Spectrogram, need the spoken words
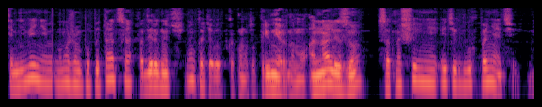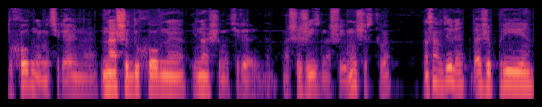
Тем не менее, мы можем попытаться подвергнуть, ну, хотя бы какому-то примерному анализу соотношения этих двух понятий. Духовное, материальное. Наше духовное и наше материальное. Наша жизнь, наше имущество. На самом деле, даже при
